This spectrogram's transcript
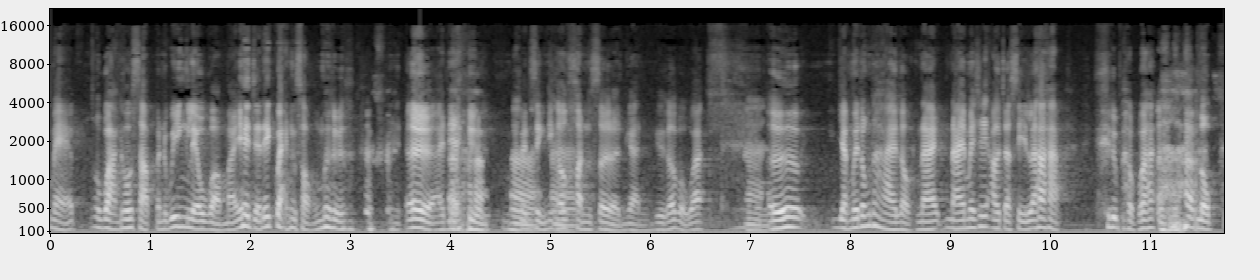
แหมวางโทรศัพท์มันวิ่งเร็วกว่าไหมจะได้แกว่งสองมือ เออ อันเนี้ยคือเป็นสิ่งที่เขาคอนเซิร์นกัน คือเขาบอกว่าอ่า เออ ยังไม่ต้องถ่ายหรอกนายนายไม่ใช่เอาจาซีล่าคือแบบว่าหลบไป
